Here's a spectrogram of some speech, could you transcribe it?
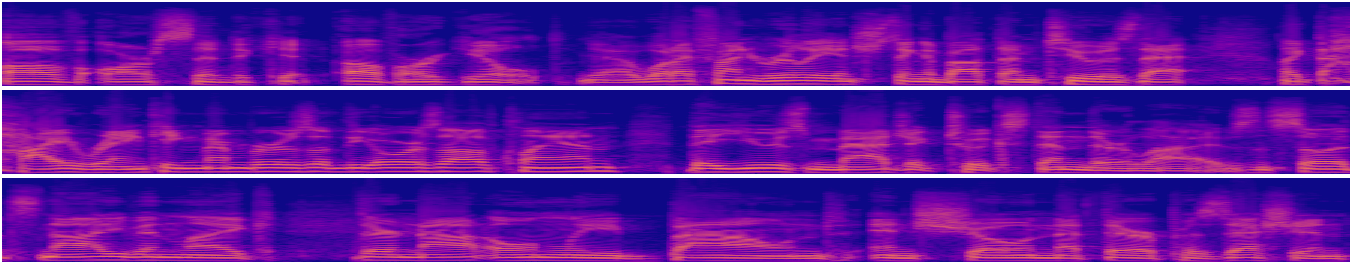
of our syndicate, of our guild. Yeah, what I find really interesting about them too is that like the high-ranking members of the Orzhov clan, they use magic to extend their lives. And so it's not even like they're not only bound and shown that they're a possession,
